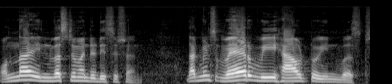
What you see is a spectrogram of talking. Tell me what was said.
ഒന്ന് investment decision that means where we have to invest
